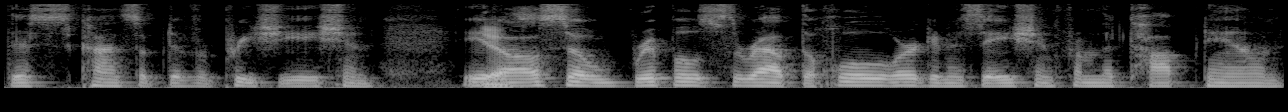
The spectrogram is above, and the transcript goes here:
this concept of appreciation. It yes. also ripples throughout the whole organization from the top down.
